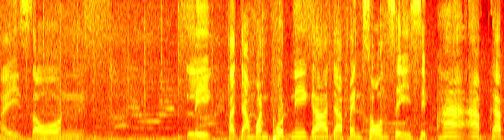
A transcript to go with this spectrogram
ในโซนลีกประจำวันพุธนี้ก็จะเป็นโซน 45 อัพครับ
